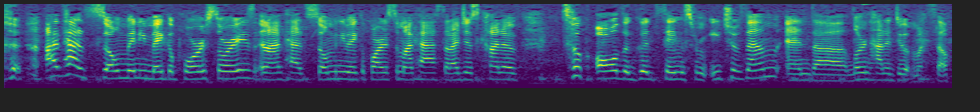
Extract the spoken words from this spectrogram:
I've had so many makeup horror stories, and I've had so many makeup artists in my past that I just kind of took all the good things from each of them and uh, learned how to do it myself.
